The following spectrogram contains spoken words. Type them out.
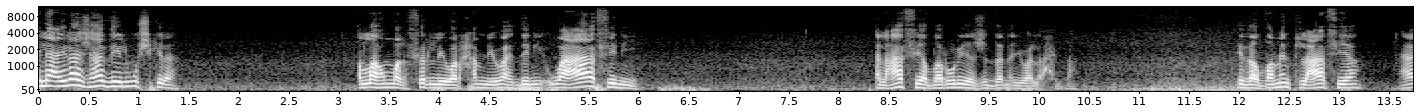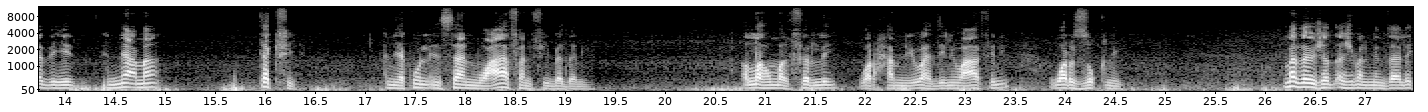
إلى علاج هذه المشكلة. اللهم اغفر لي وارحمني واهدني وعافني. العافية ضرورية جدا أيها الأحبة. إذا ضمنت العافية هذه النعمة تكفي أن يكون الإنسان معافى في بدنه. اللهم اغفر لي وارحمني واهدني وعافني وارزقني. ماذا يوجد أجمل من ذلك؟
